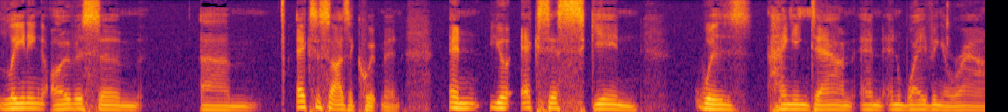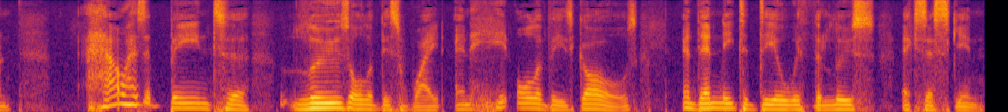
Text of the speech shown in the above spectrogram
leaning over some um, exercise equipment and your excess skin was hanging down and, and waving around. How has it been to lose all of this weight and hit all of these goals and then need to deal with the loose excess skin?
